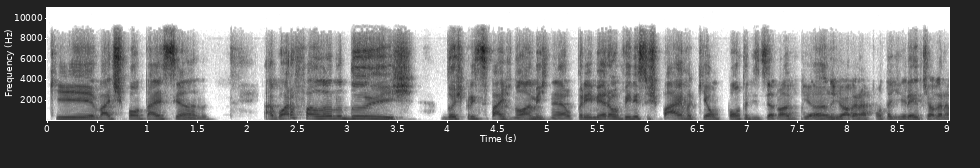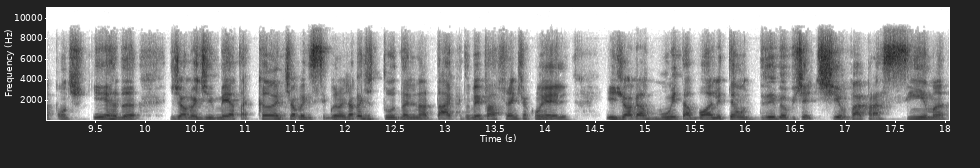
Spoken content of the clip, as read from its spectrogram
que vai despontar esse ano. Agora falando dos dois principais nomes, né? O primeiro é o Vinícius Paiva, que é um ponta de 19 anos, joga na ponta direita, joga na ponta esquerda, joga de meio atacante, joga de segunda, joga de tudo ali no ataque, do meio para frente é com ele. E joga muita bola, ele tem um drible objetivo, vai para cima,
